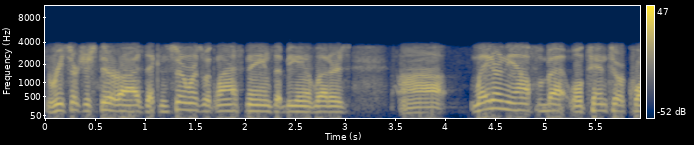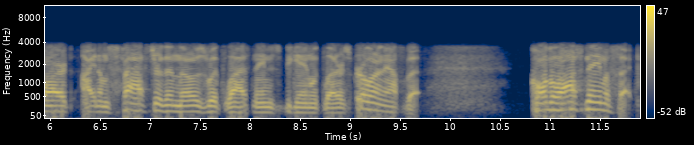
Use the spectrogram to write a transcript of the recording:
The researchers theorized that consumers with last names that begin with letters uh, later in the alphabet will tend to acquire items faster than those with last names begin with letters earlier in the alphabet. Called the last name effect.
